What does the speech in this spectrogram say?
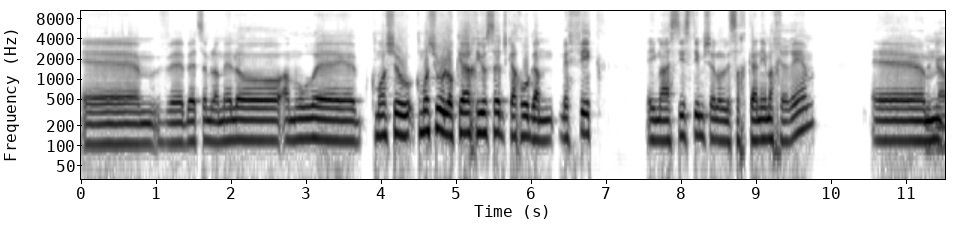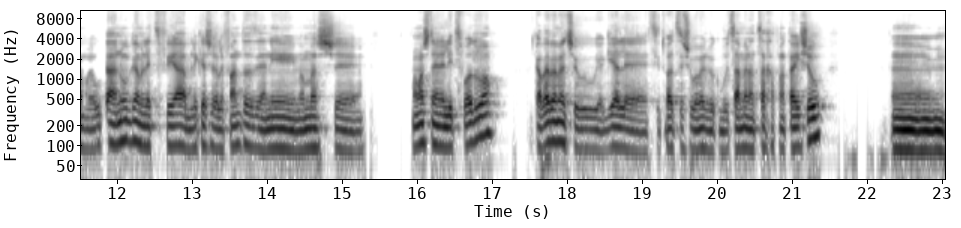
אמ, ובעצם למלו אמור, אה, כמו שהוא, כמו שהוא לוקח usage, ככה הוא גם מפיק עם האסיסטים שלו לשחקנים אחרים. אמ, לגמרי, הוא תענוג גם לצפייה בלי קשר לפנטזי, אני ממש, אה, ממש נהנה לצפות בו. מקווה באמת שהוא יגיע לסיטואציה שהוא באמת בקבוצה מנצחת מתישהו. אמ,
